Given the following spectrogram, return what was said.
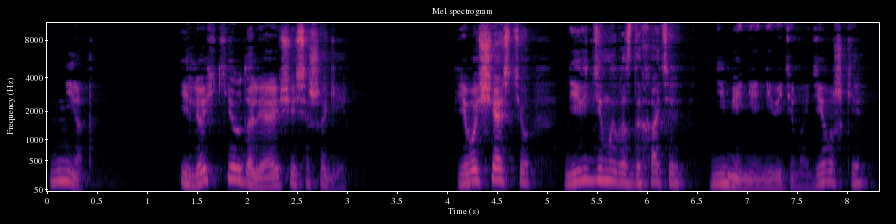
«нет» и легкие удаляющиеся шаги. К его счастью, невидимый воздыхатель не менее невидимой девушки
